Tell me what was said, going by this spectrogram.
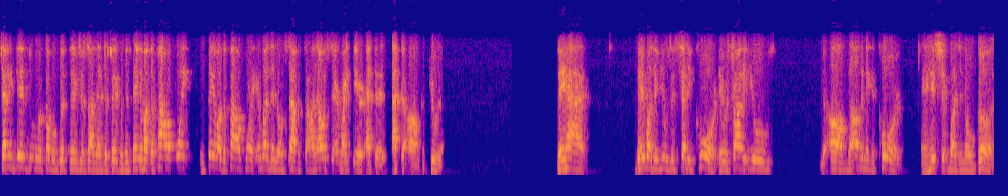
Teddy did do a couple good things inside that debate, but the thing about the PowerPoint, the thing about the PowerPoint, it wasn't no sabotage. I was sitting right there at the at the um, computer. They had they wasn't using SETI cord. They was trying to use the um the other nigga cord, and his shit wasn't no good.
